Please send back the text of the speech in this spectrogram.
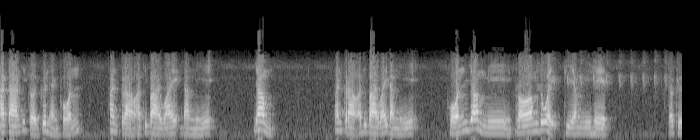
อาการที่เกิดขึ้นแห่งผล ท่านกล่าวอธิบายไว้ดังนี้ ย่อม ท่านกล่าวอธิบายไว้ดังนี้ ผลย่อมมีพร้อมด้วยเพียงมีเหตุ ก็คือ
